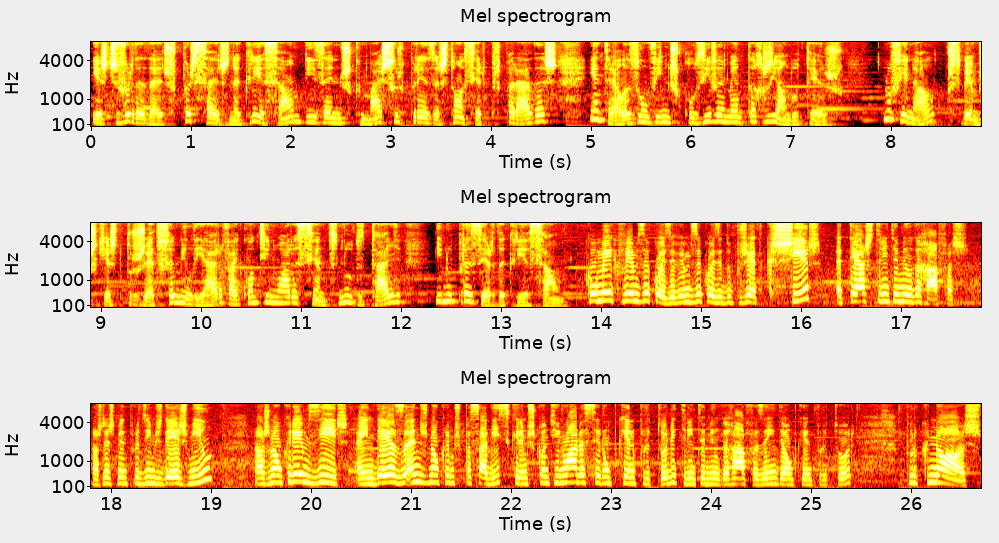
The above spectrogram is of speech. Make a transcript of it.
Estes verdadeiros parceiros na criação dizem-nos que mais surpresas estão a ser preparadas, entre elas um vinho exclusivamente da região do Tejo. No final, percebemos que este projeto familiar vai continuar assente no detalhe e no prazer da criação. Como é que vemos a coisa? Vemos a coisa do projeto crescer até às 30 mil garrafas. Nós neste momento produzimos 10 mil, nós não queremos ir, em 10 anos não queremos passar disso, queremos continuar a ser um pequeno produtor e 30 mil garrafas ainda é um pequeno produtor, porque nós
